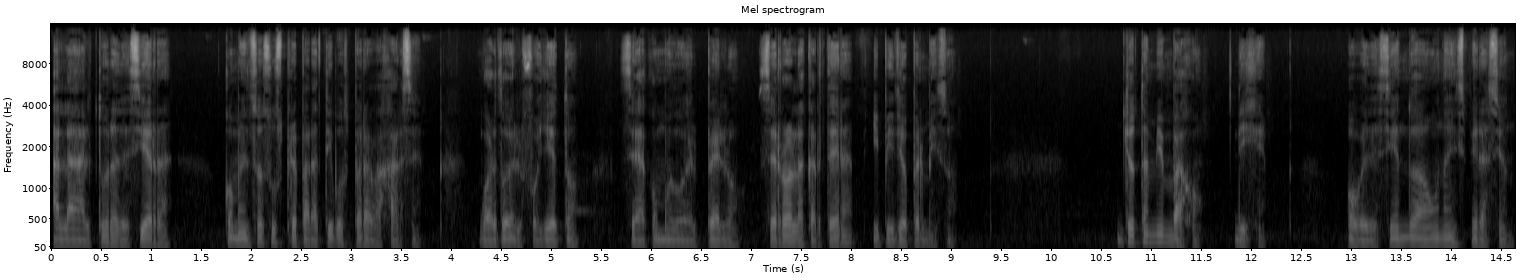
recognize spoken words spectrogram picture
A la altura de Sierra, comenzó sus preparativos para bajarse. Guardó el folleto, se acomodó el pelo, cerró la cartera y pidió permiso. Yo también bajo, dije, obedeciendo a una inspiración.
